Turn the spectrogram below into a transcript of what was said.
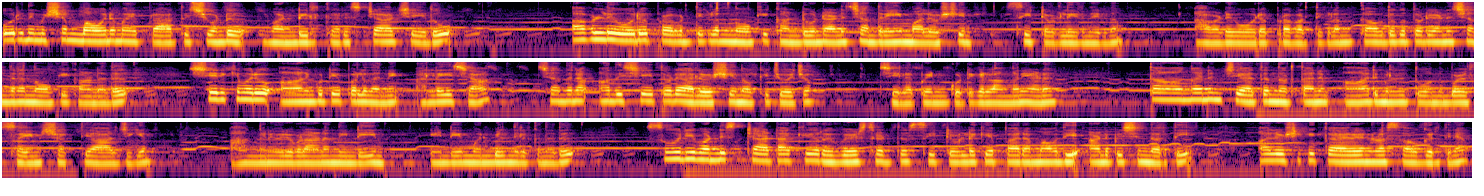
ഒരു നിമിഷം മൗനമായി പ്രാർത്ഥിച്ചുകൊണ്ട് വണ്ടിയിൽ കയറി സ്റ്റാർട്ട് ചെയ്തു. അവളുടെ ഓരോ പ്രവൃത്തികളും നോക്കി കണ്ടുകൊണ്ടാണ് ചന്ദ്രയും അലോഷ്യയും സീറ്റൗട്ടിൽ ഇരുന്നിരുന്നു അവളുടെ ഓരോ പ്രവൃത്തികളും കൗതുകത്തോടെയാണ് ചന്ദ്രൻ നോക്കി കാണുന്നത്. ശരിക്കും ഒരു ആൺകുട്ടിയെ പോലെ തന്നെ. അല്ലേ ചാ ചന്ദ്രൻ അതിശയത്തോടെ അലോഷ്യയെ നോക്കി ചോദിച്ചു. ചില പെൺകുട്ടികൾ അങ്ങനെയാണ്. താങ്ങാനും ചേർത്ത് നിർത്താനും ആരുമില്ലെന്ന് തോന്നുമ്പോൾ സ്വയം ശക്തി ആർജിക്കും. അങ്ങനെ ഒരുവളാണ് നിന്റെയും എന്റെയും മുൻപിൽ നിൽക്കുന്നത്. സൂര്യ വണ്ടി സ്റ്റാർട്ടാക്കി റിവേഴ്സ് എടുത്ത് സീറ്റുകളിലേക്ക് പരമാവധി അടുപ്പിച്ച് നിർത്തി അലോഷയ്ക്ക് കയറാനുള്ള സൗകര്യത്തിന്.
